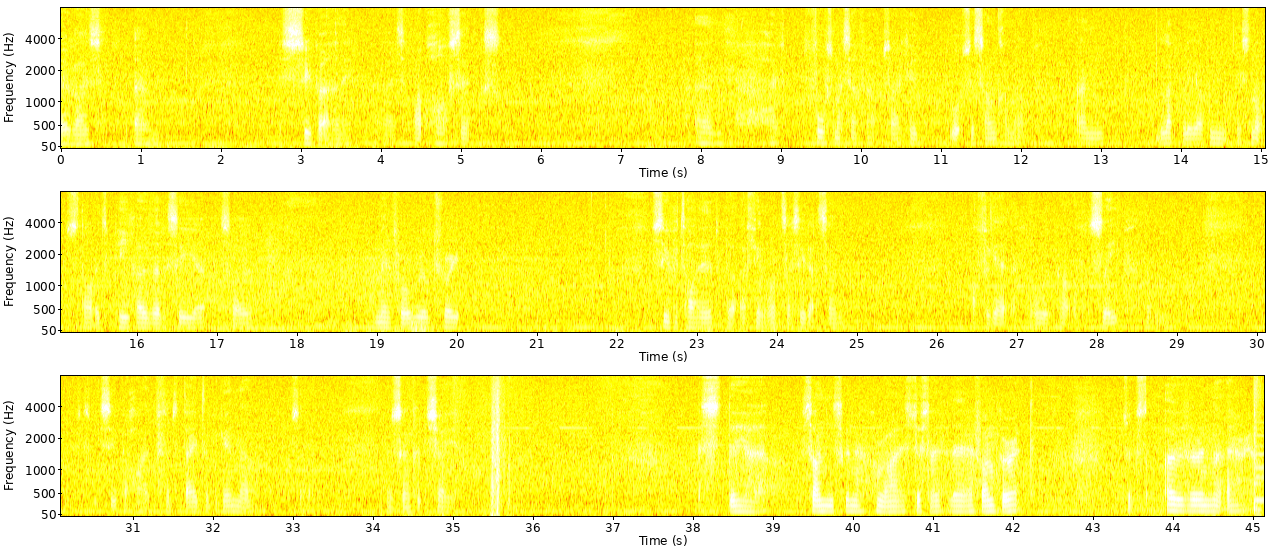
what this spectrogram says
Yo guys, um, it's super early, uh, it's about half six. Um, I forced myself up so I could watch the sun come up, and luckily I've, it's not started to peek over the sea yet, so I'm in for a real treat. Super tired, but I think once I see that sun, I'll forget all about sleep. Super hyped for the day to begin though. So I'm just going to quickly show you. It's the uh, sun's going to rise just over there, if I'm correct. Just over in that area.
